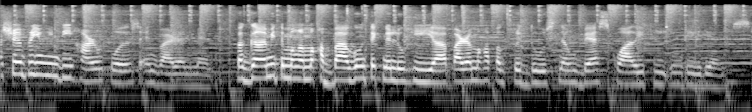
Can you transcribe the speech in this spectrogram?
at syempre yung hindi harmful sa environment. Paggamit ng mga makabagong teknolohiya para makapag-produce ng best quality ingredients.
